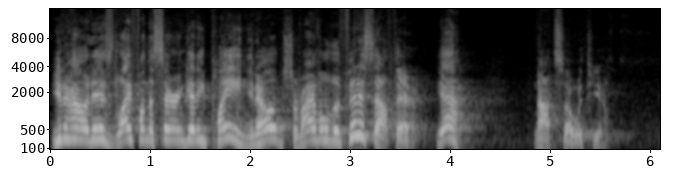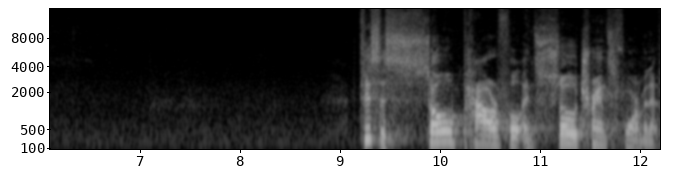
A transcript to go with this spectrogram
You know how it is, life on the Serengeti plain, you know, survival of the fittest out there. Yeah, not so with you. This is so powerful and so transformative.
